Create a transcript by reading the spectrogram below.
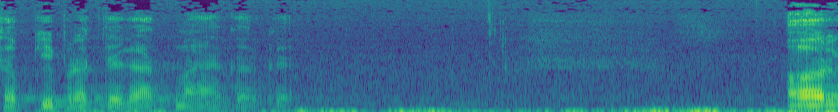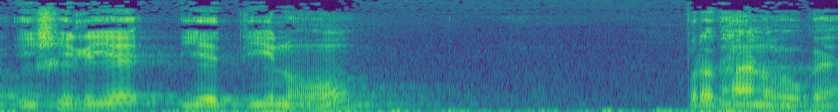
सबकी प्रत्येगात्मा है करके। और इसीलिए ये तीनों प्रधान हो गए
